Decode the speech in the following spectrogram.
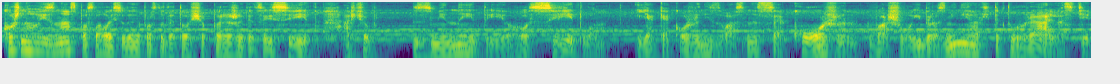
Кожного із нас послали сюди не просто для того, щоб пережити цей світ, а щоб змінити його світлом, яке кожен із вас несе. Кожен ваш вибір змінює архітектуру реальності.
